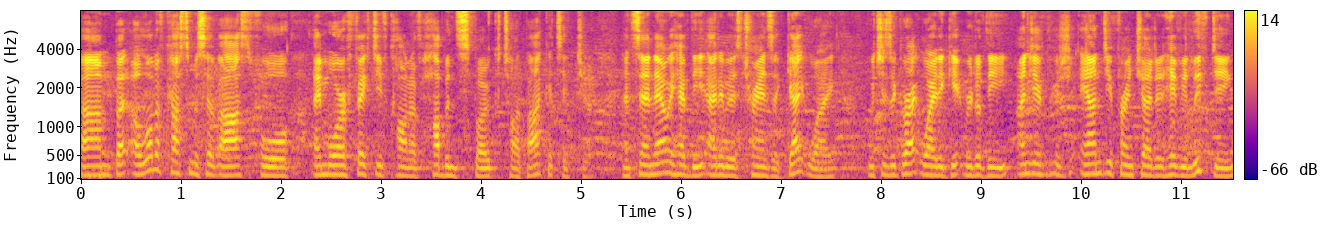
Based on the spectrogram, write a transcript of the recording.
Um, but a lot of customers have asked for a more effective kind of hub and spoke type architecture. And so now we have the AWS Transit Gateway, which is a great way to get rid of the undifferentiated heavy lifting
